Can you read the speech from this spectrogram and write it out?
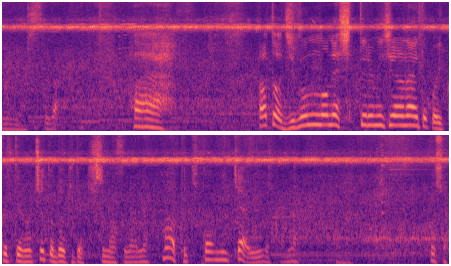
いますが。はあ。あとは自分のね、知ってる道がないとこ行くっていうのもちょっとドキドキしますがね。まあ適当に行きゃいいのかな。うん、よいしょ。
